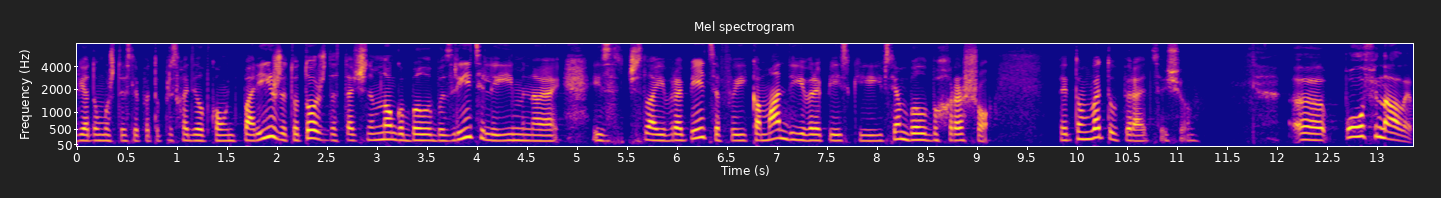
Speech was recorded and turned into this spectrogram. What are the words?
я думаю, что если бы это происходило в каком-нибудь Париже, то тоже достаточно много было бы зрителей именно из числа европейцев и команды европейские, и всем было бы хорошо. Поэтому в это упирается еще. Э, полуфиналы.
